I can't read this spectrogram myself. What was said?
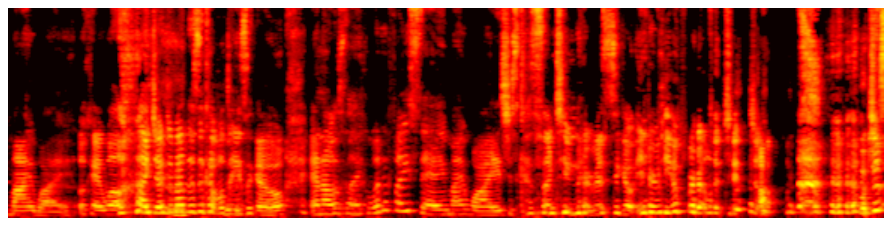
My why. Okay, well, I joked about this a couple days ago, and I was like, what if I say my why is just because I'm too nervous to go interview for a legit job? which is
